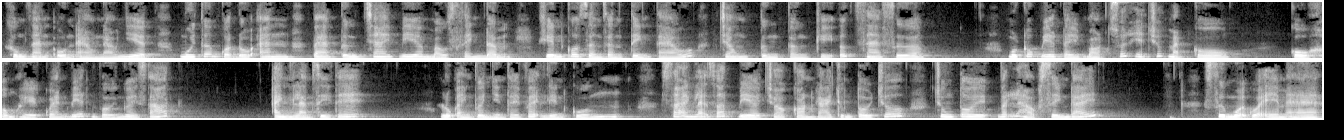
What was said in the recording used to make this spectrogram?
Không gian ồn ào náo nhiệt, mùi thơm của đồ ăn và từng chai bia màu xanh đậm khiến cô dần dần tỉnh táo trong từng tầng ký ức xa xưa. Một cốc bia đầy bọt xuất hiện trước mặt cô. Cô không hề quen biết với người rót. Anh làm gì thế? Lục Ánh vừa nhìn thấy vậy liền cuống Sao anh lại rót bia cho con gái chúng tôi chứ? Chúng tôi vẫn là học sinh đấy. Sư muội của em à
